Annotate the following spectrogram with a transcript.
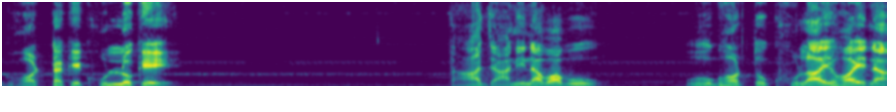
ঘরটাকে খুলল কে? তা জানি না বাবু। ও ঘর তো খোলাই হয় না,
